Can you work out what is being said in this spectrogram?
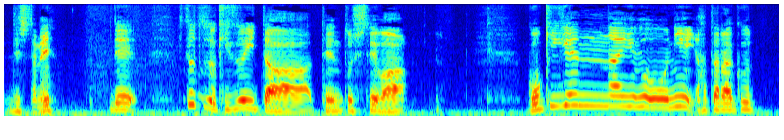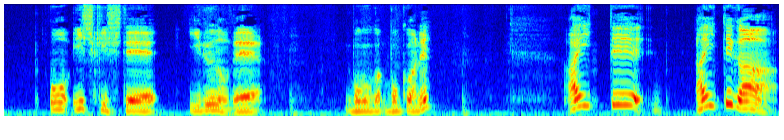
でしたね。で、一つ気づいた点としては、ご機嫌なように働くを意識しているので、僕が、僕はね、相手、相手が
